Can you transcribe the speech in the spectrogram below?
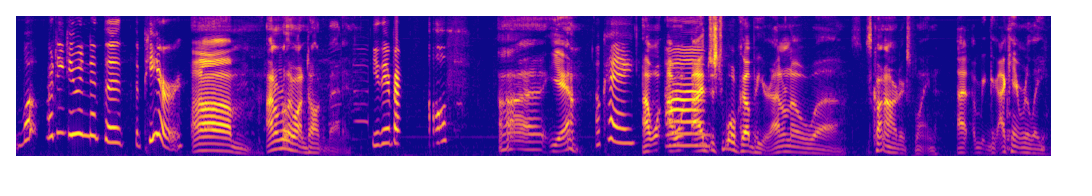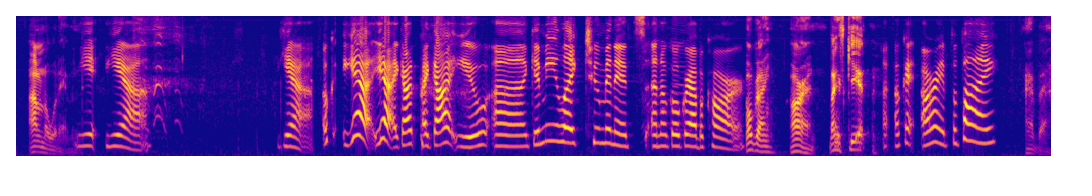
What What are you doing at the the pier? Um, I don't really want to talk about it. You there by golf? Uh, yeah. Okay. I, wa- I, wa- I Um, just woke up here. I don't know. Uh, it's kind of hard to explain. I, I mean, I can't really. I don't know what happened. Y- yeah. Yeah. Okay. Yeah. Yeah. I got. I got you. Uh, give me like two minutes, and I'll go grab a car. Okay. All right. Thanks, kid. Uh, okay. All right. Bye bye. All right, bye.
